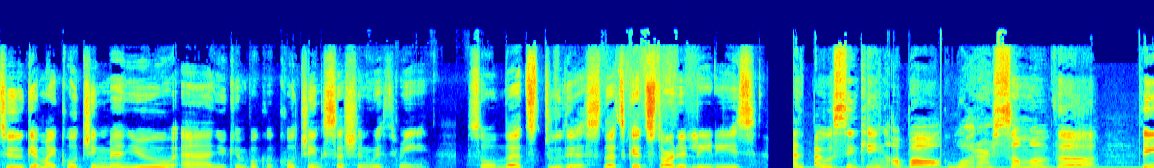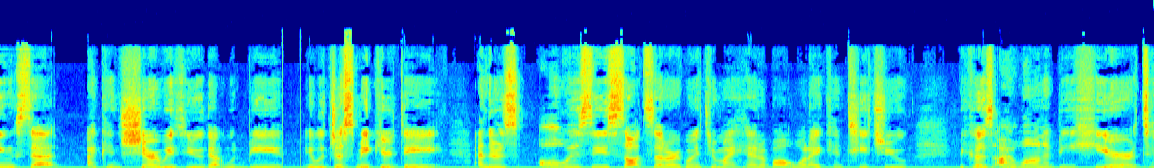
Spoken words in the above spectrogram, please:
to get my coaching menu and you can book a coaching session with me. So let's do this. Let's get started, ladies. And I was thinking about what are some of the things that I can share with you that would be, it would just make your day. And there's always these thoughts that are going through my head about what I can teach you because I want to be here to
